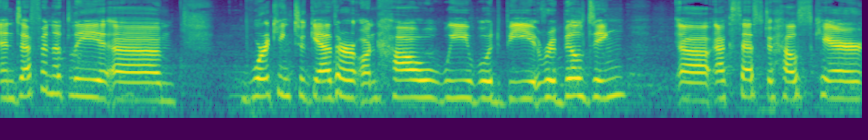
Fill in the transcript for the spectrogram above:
and definitely um, working together on how we would be rebuilding. Uh, access to healthcare,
